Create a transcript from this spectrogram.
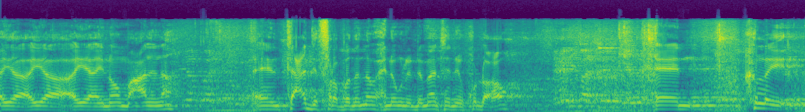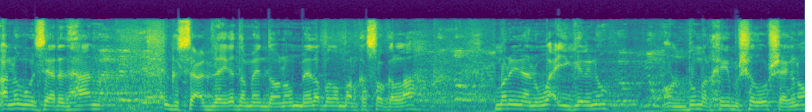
ayaa inoo macalina. Tacadi fara badanna waxaynu ognahay dhammaanteen inuu ku dhaco. Koley annagu wasaarad ahaan inkastoo cabdillahi iga dambayn doono meelo badan baanu ka soo gallaa mar inaanu wacyi gelino oon dumarka iyo bulshada u sheegno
